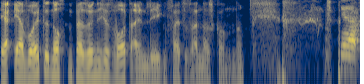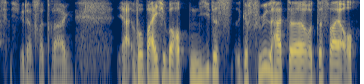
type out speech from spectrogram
Er, er wollte noch ein persönliches Wort einlegen, falls es anders kommt. Ne? ja. sich wieder vertragen. Ja, wobei ich überhaupt nie das Gefühl hatte, und das war ja auch,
